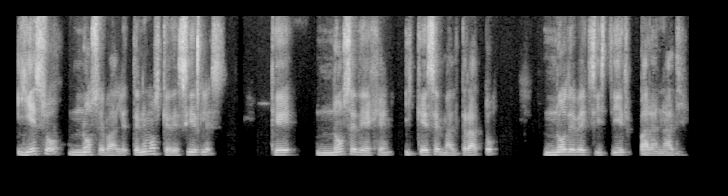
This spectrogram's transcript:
Y eso no se vale. Tenemos que decirles que no se dejen y que ese maltrato no debe existir para nadie,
